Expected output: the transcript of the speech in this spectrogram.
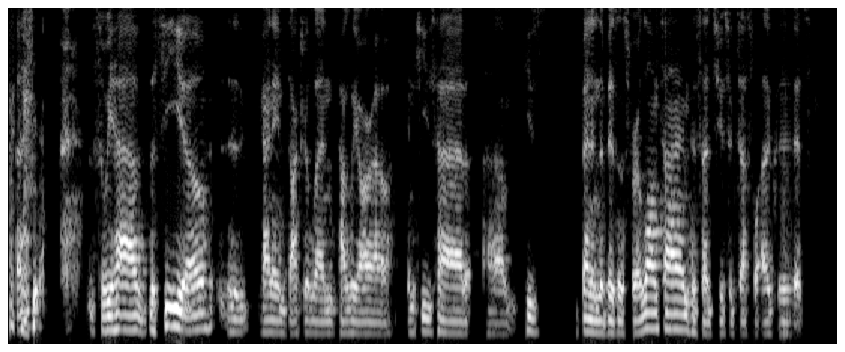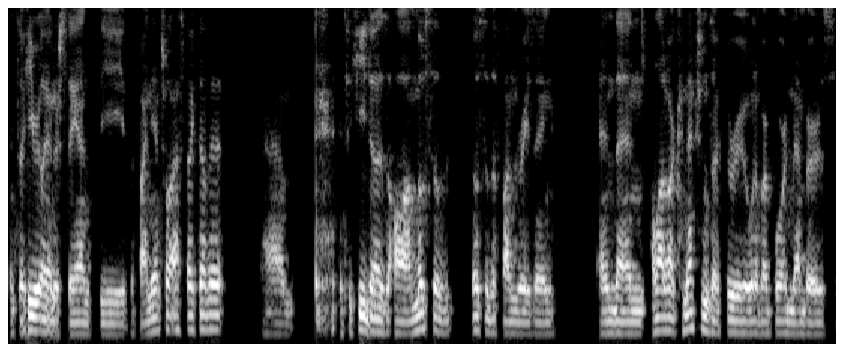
so we have the CEO, a guy named Dr. Len Pagliaro, and he's had um, he's been in the business for a long time, has had two successful exits, and so he really understands the the financial aspect of it. Um, and so he does all, most of most of the fundraising, and then a lot of our connections are through one of our board members,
